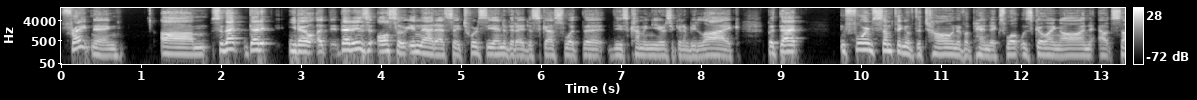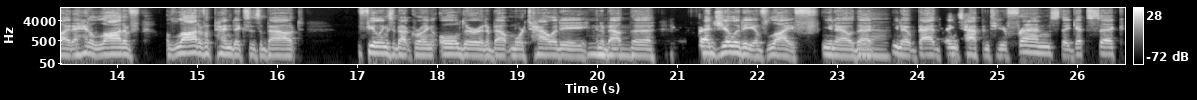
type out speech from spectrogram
frightening. Um, so that that you know uh, that is also in that essay. Towards the end of it, I discuss what the these coming years are going to be like. But that informs something of the tone of appendix, what was going on outside. I had a lot of a lot of appendixes about feelings about growing older and about mortality mm. and about mm. the fragility of life you know that yeah. you know bad things happen to your friends they get sick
